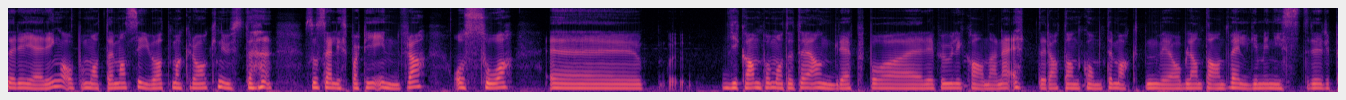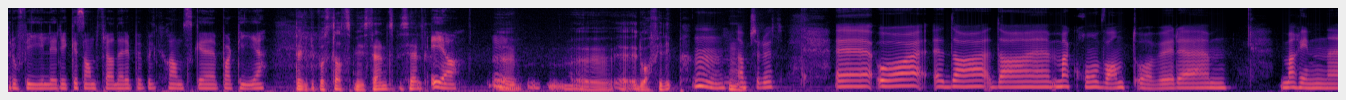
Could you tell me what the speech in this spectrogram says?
regjering, og på en måte man sier jo at Macron knuste Sosialistpartiet innenfra, og så eh, gikk han på en måte til angrep på republikanerne etter at han kom til makten ved å bl.a. velge ministrer, profiler, ikke sant, fra det republikanske partiet. Tenker du på statsministeren spesielt? Ja. Mm. Uh, Edouard Philippe. Mm, mm. Absolutt. Uh, og da, da, Macron vant over uh, Marine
